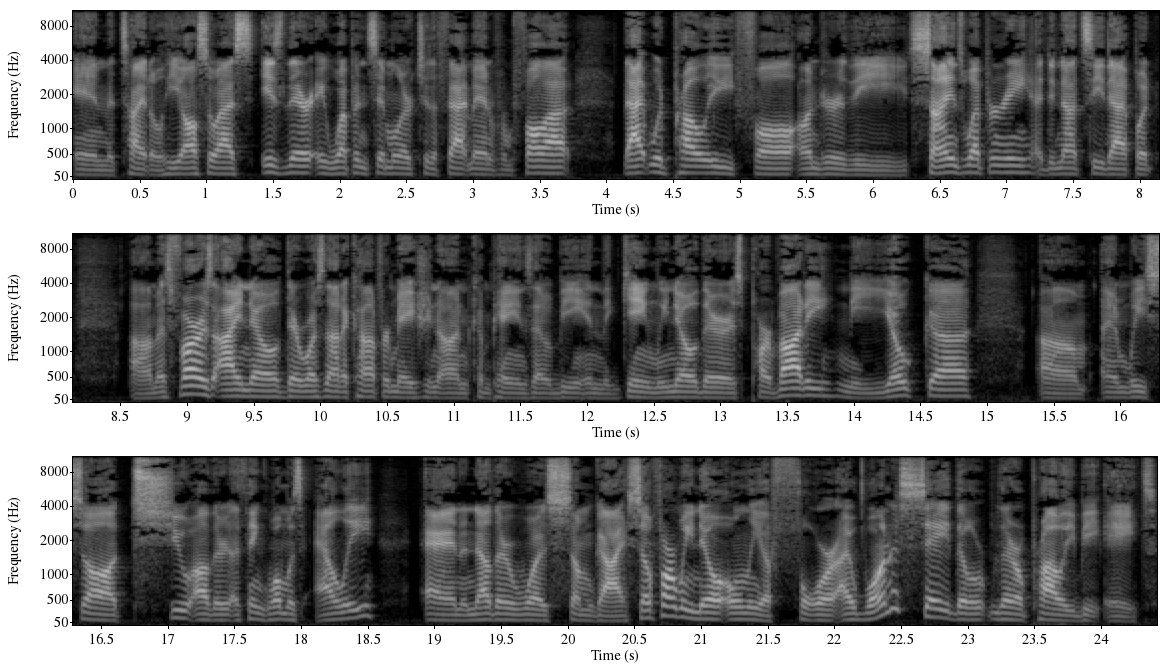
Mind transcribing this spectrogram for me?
in the title. He also asks, "Is there a weapon similar to the Fat Man from Fallout?" That would probably fall under the science weaponry. I did not see that, but um, as far as I know, there was not a confirmation on companions that would be in the game. We know there's Parvati, Nyoka, um, and we saw two others. I think one was Ellie and another was some guy. So far, we know only a four. I want to say there'll, there'll probably be eight.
